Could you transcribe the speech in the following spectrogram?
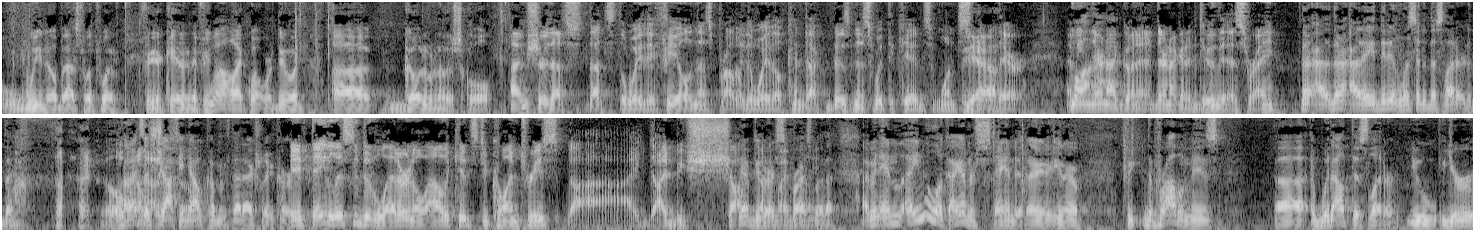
we know best what's what for your kid, and if you Well- don't like what we're doing, uh, go to another school." I'm sure that's that's the way they feel, and that's probably the way they'll conduct business with the kids once Yeah. they're there. I Well, mean, they're not going to they're not going to do this, right? They're, they're, are they, they didn't listen to this letter, did they? I hope Oh, that's not. a shocking outcome if that actually occurred. If they listen to the letter and allow the kids to climb trees, I'd, I'd be shocked. Yeah, I'd be out very of my surprised mind. by that. I mean, and you know, look, I understand it. I, you know, the, the problem is. Uh, without this letter, you your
